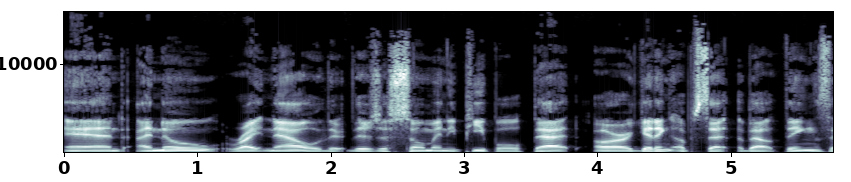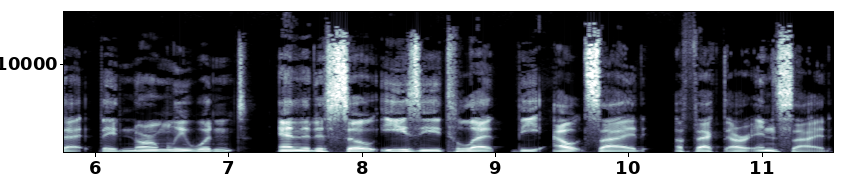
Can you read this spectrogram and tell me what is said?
And I know right now there, there's just so many people that are getting upset about things that they normally wouldn't. And it is so easy to let the outside affect our inside.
